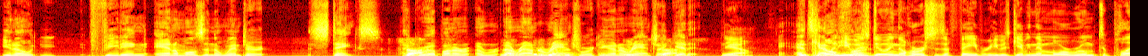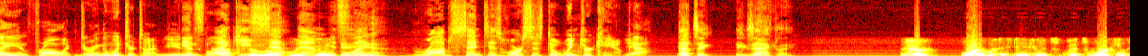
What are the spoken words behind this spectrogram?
You know, feeding animals in the winter stinks. I grew up on a, a- No, around a ranch, working on a it ranch. I get it. Yeah. And It's Kevin, no he was doing the horses a favor. He was giving them more room to play and frolic during the wintertime. You It's then- like he sent them. It's Yeah, yeah, like yeah. Rob sent his horses to winter camp. yeah. That's it exactly. Yeah. Why? would- It's it's working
